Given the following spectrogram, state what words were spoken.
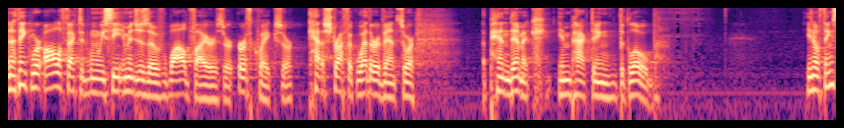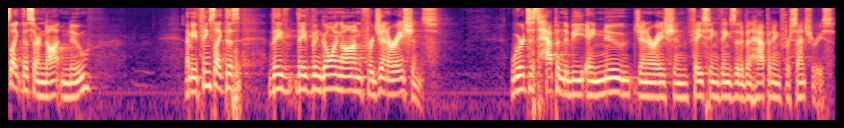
And I think we're all affected when we see images of wildfires or earthquakes or catastrophic weather events or a pandemic impacting the globe. You know, things like this are not new. I mean, things like this, they've, they've been going on for generations. We're just happen to be a new generation facing things that have been happening for centuries.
